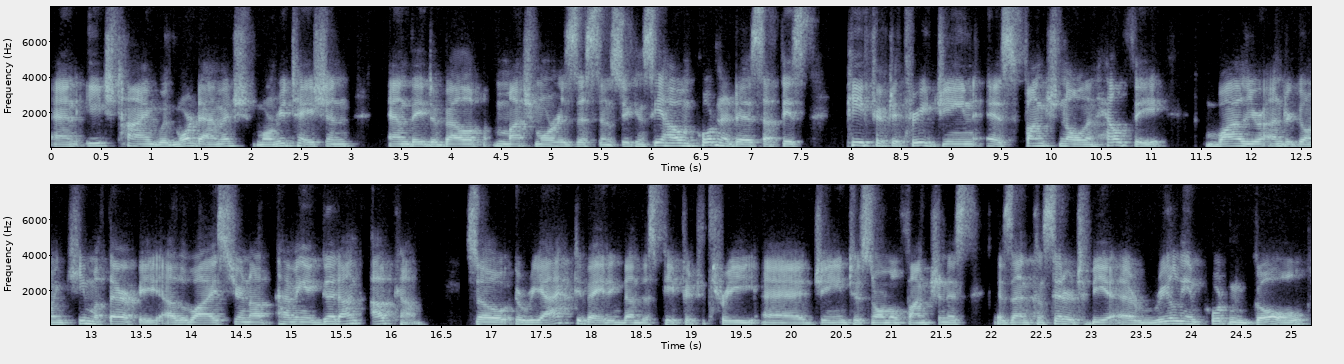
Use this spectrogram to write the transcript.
and each time with more damage, more mutation, and they develop much more resistance. So you can see how important it is that this P53 gene is functional and healthy while you're undergoing chemotherapy. Otherwise, you're not having a good un- outcome. So reactivating then this P53 uh, gene to its normal function is, is then considered to be a really important goal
